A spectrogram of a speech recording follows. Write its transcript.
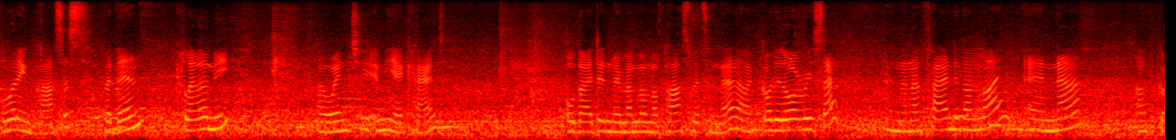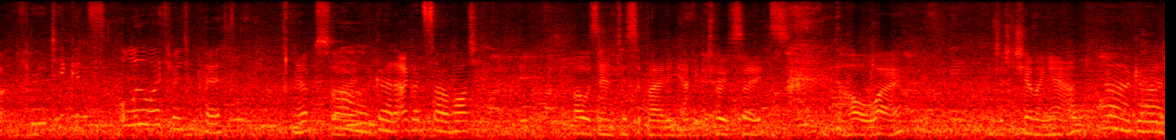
boarding passes. But then, clever me, I went to my account. Although I didn't remember my passwords and that, I got it all reset and then I found it online and now I've got three tickets all the way through to Perth. Yep, so... Oh, good. I got so hot. I was anticipating having two seats the whole way, just chilling out. Oh, God.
